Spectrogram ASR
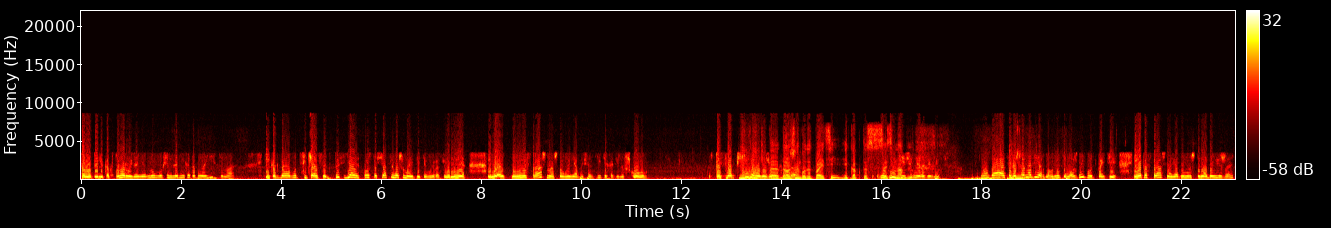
вот, или как Тору, или, ну, в общем, для них это была истина. И когда вот сейчас, то есть я просто счастлива, что мои дети выросли. Мне, я, мне страшно, что у меня бы сейчас дети ходили в школу. То есть вообще Ну, я не вижу должны будут пойти, и как-то с Ну, этим надо... еще не родились. Ну да, совершенно верно. Внуки должны будут пойти. И это страшно. Я думаю, что надо уезжать.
